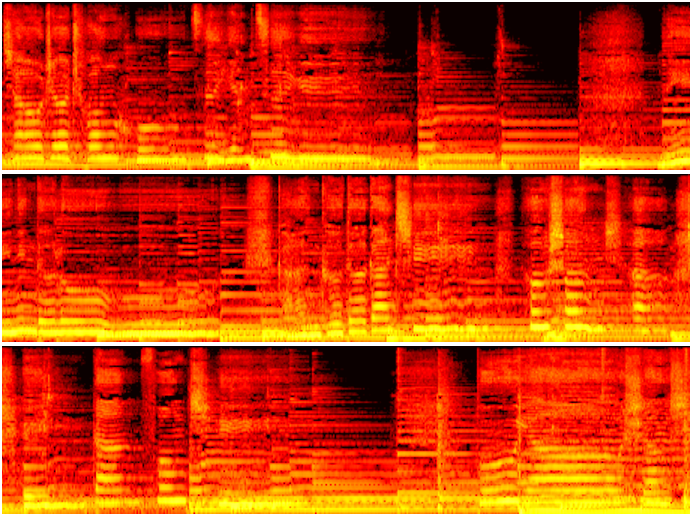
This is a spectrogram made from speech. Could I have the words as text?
敲着窗户自言自语。泥泞的路，坎坷的感情，都剩下云淡风轻。不要伤心。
